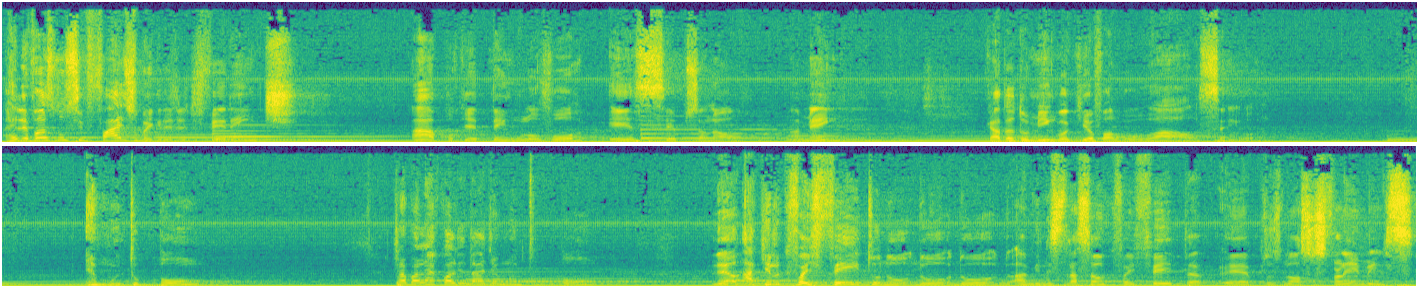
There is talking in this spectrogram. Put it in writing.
A relevância não se faz uma igreja diferente. Ah, porque tem um louvor excepcional. Amém? Cada domingo aqui eu falo: Uau, Senhor. É muito bom. Trabalhar qualidade é muito bom. Né? Aquilo que foi feito no, no, no a administração que foi feita é, para os nossos Flemings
